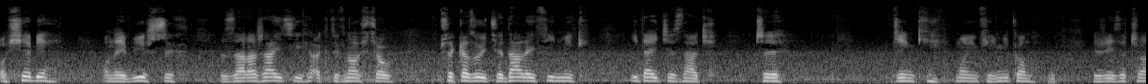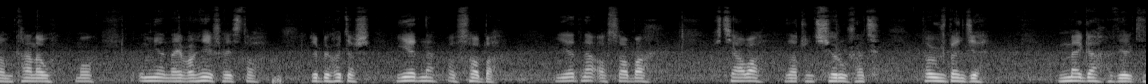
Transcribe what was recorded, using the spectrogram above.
o siebie, o najbliższych, zarażajcie ich aktywnością, przekazujcie dalej filmik i dajcie znać, czy dzięki moim filmikom, jeżeli zaczęłam kanał, u mnie najważniejsze jest to, żeby chociaż jedna osoba, jedna osoba chciała zacząć się ruszać, to już będzie mega wielki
